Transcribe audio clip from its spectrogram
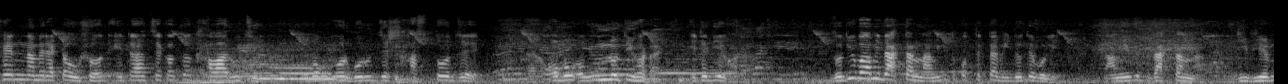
ফেন নামের একটা ঔষধ, এটা হচ্ছে কত? খাওয়া রুচি এবং ওর গরুর যে স্বাস্থ্য যে অব- উন্নতি ঘটায়, এটা দিয়ে ঘটায়। যদিও বা আমি ডাক্তার না, আমি কিন্তু প্রত্যেকটা ভিডিওতে বলি আমি কিন্তু ডাক্তার না, ডিভিএম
